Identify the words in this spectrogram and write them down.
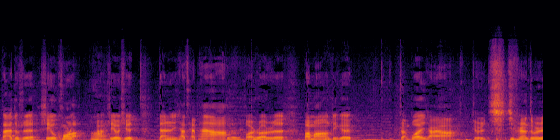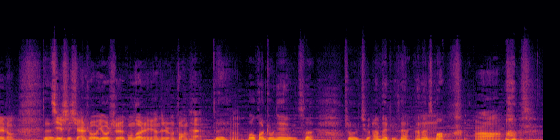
大家都是谁有空了啊啊，谁又去担任一下裁判啊对，或者说是帮忙这个转播一下呀，就是 基本上都是这种对既是选手又是工作人员的这种状态对，嗯。包括中间有一次就是去安排比赛，安排错了，啊，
